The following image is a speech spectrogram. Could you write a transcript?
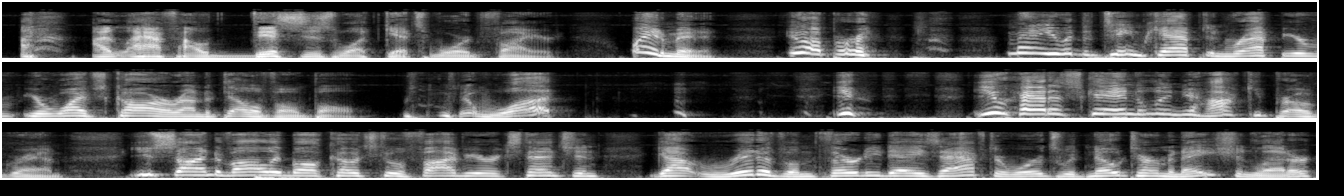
I laugh how this is what gets Warde fired. Wait a minute, you operate, man, you had the team captain wrap your your wife's car around a telephone pole. what? You you had a scandal in your hockey program. You signed a volleyball coach to a five year extension, got rid of him thirty days afterwards with no termination letter,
